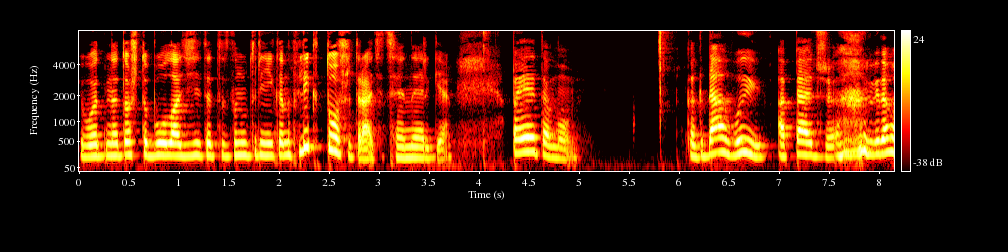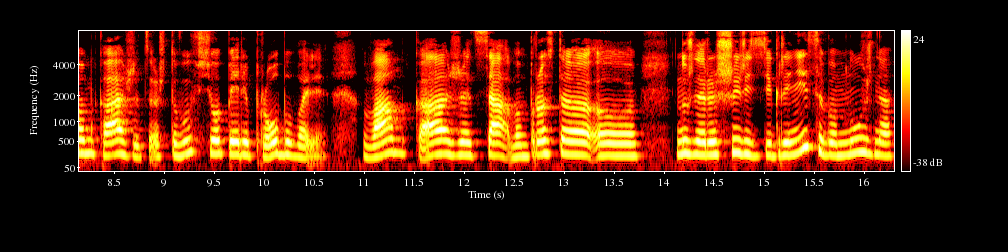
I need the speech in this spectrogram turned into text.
И вот на то, чтобы уладить этот внутренний конфликт, тоже тратится энергия. Поэтому когда вы, опять же, когда вам кажется, что вы все перепробовали, вам кажется, вам просто э, нужно расширить эти границы, вам нужно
